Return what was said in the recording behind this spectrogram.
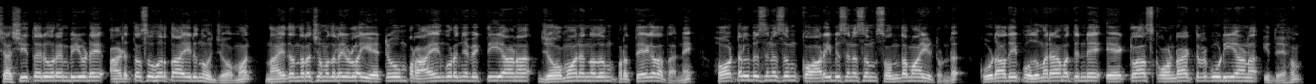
ശശി തരൂർ എം പിയുടെ അടുത്ത സുഹൃത്തായിരുന്നു ജോമോൻ. നയതന്ത്ര ചുമതലയുള്ള ഏറ്റവും പ്രായം കുറഞ്ഞ വ്യക്തിയാണ് ജോമോൻ എന്നതും പ്രത്യേകത തന്നെ. ഹോട്ടൽ ബിസിനസ്സും ക്വാറി ബിസിനസ്സും സ്വന്തമായിട്ടുണ്ട്. കൂടാതെ പൊതുമരാമത്തിന്റെ എ ക്ലാസ് കോൺട്രാക്ടർ കൂടിയാണ് ഇദ്ദേഹം.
